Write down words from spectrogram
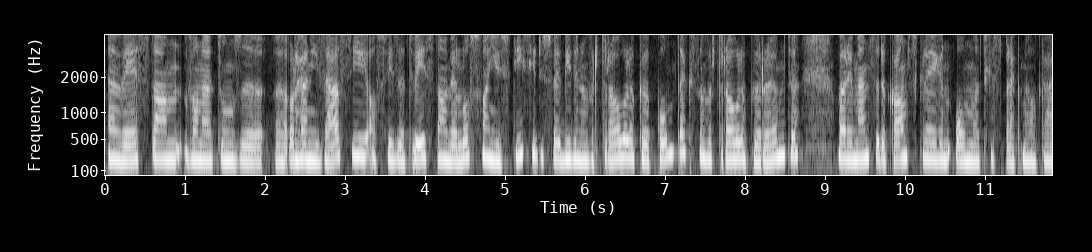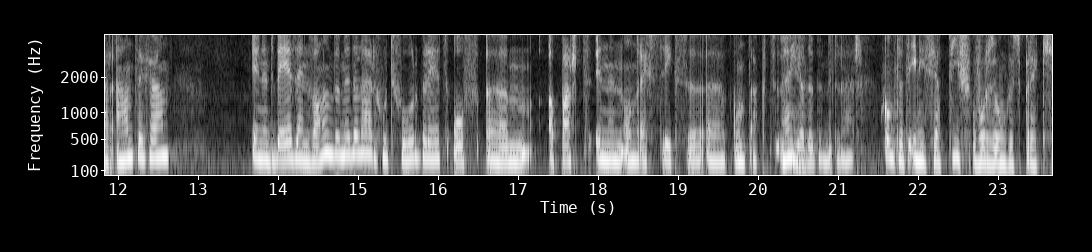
en wij staan vanuit onze uh, organisatie, als VZW, staan wij los van justitie. Dus wij bieden een vertrouwelijke context, een vertrouwelijke ruimte, waarin mensen de kans krijgen om het gesprek met elkaar aan te gaan in het bijzijn van een bemiddelaar goed voorbereid of um, apart in een onrechtstreekse uh, contact ah, via de bemiddelaar. Komt het initiatief voor zo'n gesprek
